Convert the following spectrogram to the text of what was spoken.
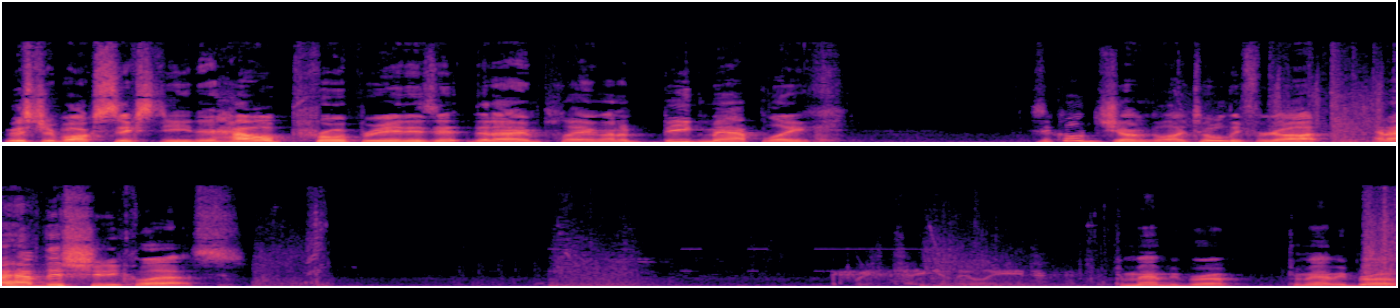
Mystery Box 16, and how appropriate is it that I'm playing on a big map like... Is it called Jungle? I totally forgot. And I have this shitty class. Come at me, bro. Come at me, bro.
